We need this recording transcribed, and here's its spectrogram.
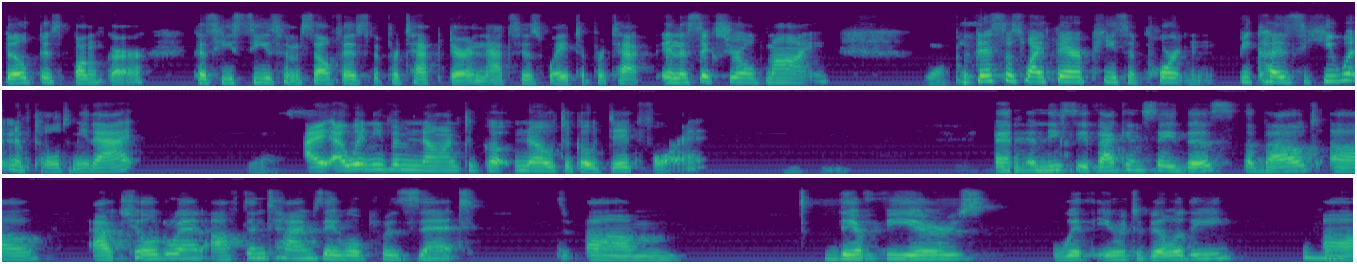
built this bunker because he sees himself as the protector and that's his way to protect in a six year old mind. Yeah. But this is why therapy is important because he wouldn't have told me that. Yes. I, I wouldn't even know to go know to go dig for it. Mm-hmm. And Anissa, if I can say this about uh, our children, oftentimes they will present um, their fears with irritability. Mm-hmm. Uh,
